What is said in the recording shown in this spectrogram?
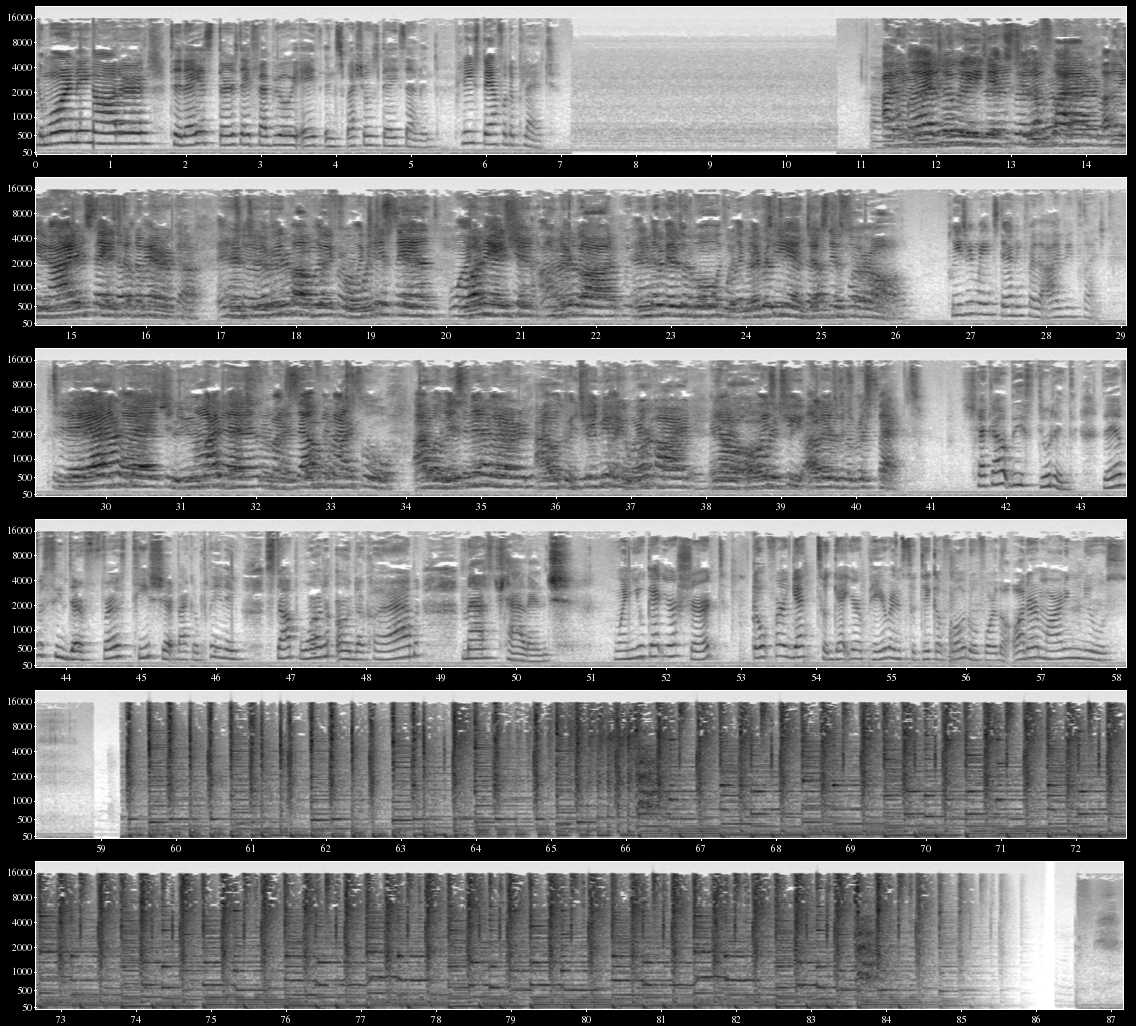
Good, morning, otters. Today is Thursday, February 8th, and Specials Day 7. Please stand for the pledge. I pledge allegiance to the flag of the United States of America and to the republic for which it stands, one nation, under God, indivisible, with liberty and justice for all. Please remain standing for the IB Pledge. Today I pledge to do my best for myself and my school. I will listen and learn, I will contribute and work hard, and I will always treat others with respect. Check out these students. They have received their first t-shirt by completing stop one on the Crab Math Challenge. When you get your shirt, don't forget to get your parents to take a photo for the Otter Morning News.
